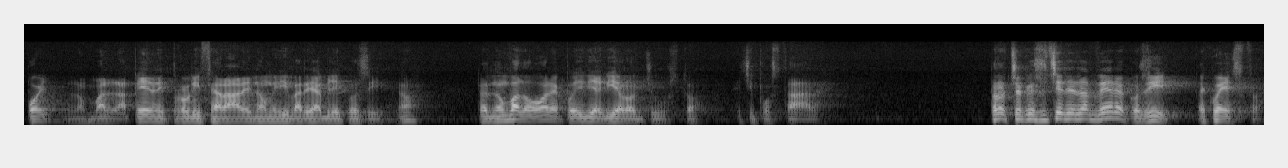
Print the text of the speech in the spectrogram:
Poi non vale la pena di proliferare nomi di variabili così, no? Prendo un valore e poi via via lo aggiusto e ci può stare. Però ciò che succede davvero è così, è questo.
